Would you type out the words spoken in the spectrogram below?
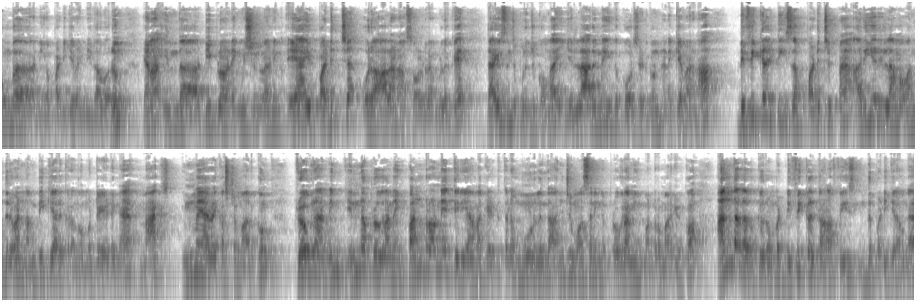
ரொம்ப நீங்கள் படிக்க வேண்டியதாக வரும். ஏன்னா இந்த deep learning machine learning AI படித்த ஒரு ஆளாக நான் சொல்கிறேன் உங்களுக்கு. தயவு செஞ்சு புரிஞ்சுக்கோங்க. எல்லாருமே இந்த கோர்ஸ் எடுக்கணும்னு நினைக்க வேணாம். டிஃபிகல்ட்டிஸை படிச்சுப்பேன். அரியர் இல்லாமல் வந்துடுவேன் நம்பிக்கையாக இருக்கிறவங்க மட்டும் எடுங்க. மேக்ஸ் உண்மையாகவே கஷ்டமாக இருக்கும். ப்ரோக்ராமிங் என்ன ப்ரோக்ராமிங் பண்ணுறோன்னே தெரியாமல் கிட்டத்தட்ட மூணுலேருந்து அஞ்சு மாதம் நீங்கள் ப்ரோக்ராமிங் பண்ணுற மாதிரி இருக்கும். அந்த அளவுக்கு ரொம்ப டிஃபிகல்ட்டான ஃபீஸ் இந்த படிக்கிறவங்க.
